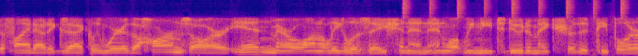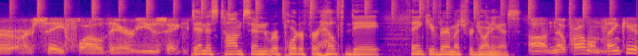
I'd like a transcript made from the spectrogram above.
to find out exactly where the harms are in marijuana legalization and, and what we need to do to make sure that people are, are safe while they're using. Dennis Thompson, reporter for HealthDay, thank you very much for joining us. Oh, no problem. Thank you.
